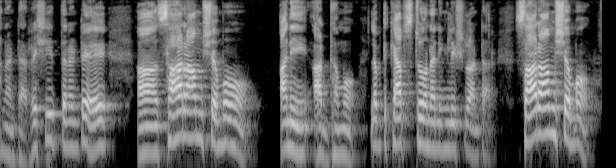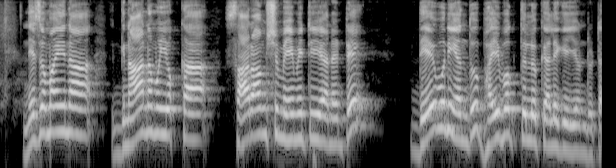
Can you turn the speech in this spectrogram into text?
అని అంటారు. రషీత్ అని అంటే సారాంశము అని అర్థము. లేకపోతే క్యాప్స్టోన్ అని ఇంగ్లీష్లో అంటారు. సారాంశము నిజమైన జ్ఞానము యొక్క సారాంశం ఏమిటి అని అంటే దేవుని యందు భయభక్తులు కలిగి ఉండుట.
